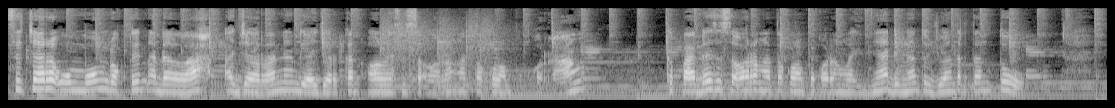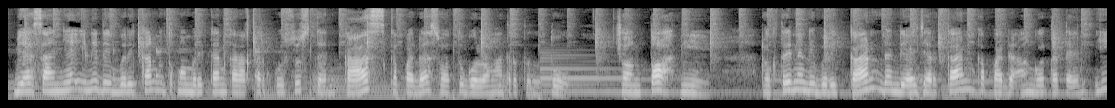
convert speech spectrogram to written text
Secara umum, doktrin adalah ajaran yang diajarkan oleh seseorang atau kelompok orang kepada seseorang atau kelompok orang lainnya dengan tujuan tertentu. Biasanya ini diberikan untuk memberikan karakter khusus dan khas kepada suatu golongan tertentu. Contoh nih, Doktrin yang diberikan dan diajarkan kepada anggota TNI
